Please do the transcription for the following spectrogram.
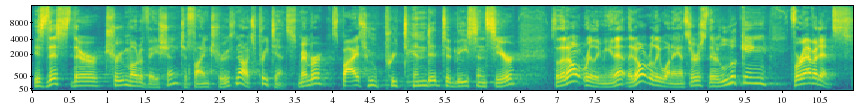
Is this their true motivation to find truth? No, it's pretense. Remember, spies who pretended to be sincere? So they don't really mean it. They don't really want answers. They're looking for evidence.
